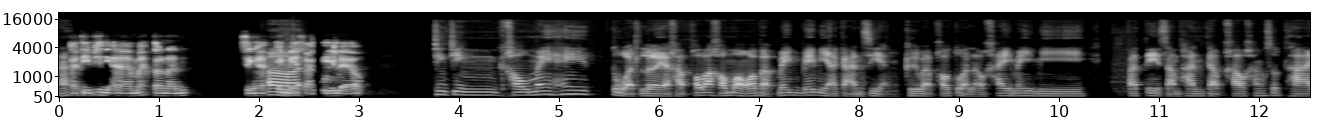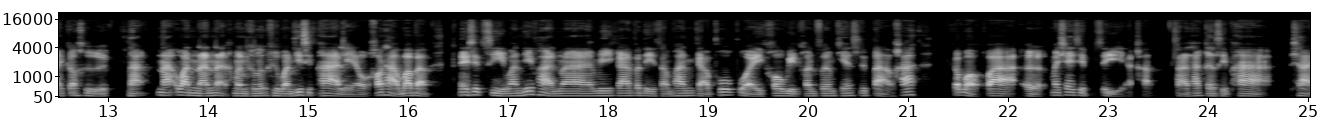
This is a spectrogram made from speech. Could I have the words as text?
ฮะ RT-PCR มั้ยตอนนั้น สิงหาเอ่อเอเมษาปีแล้ว จริง ๆเขาไม่ให้ ตรวจเลยอะครับ เพราะว่าเขามองว่าแบบไม่ไม่มีอาการเสี่ยง คือแบบเขาตรวจแล้วไข้ไม่มีปฏิสัมพันธ์กับเขาครั้งสุดท้ายก็คือณณวันนั้นอะมันคือคือวันที่สิบห้าแล้วเขาถามว่าแบบในสิบสี่วันที่ผ่านมามีการปฏิสัมพันธ์กับผู้ป่วยโควิด confirm case หรือเปล่าคะก็บอกว่าเออไม่ใช่สิบสี่อะครับแต่ถ้าเกิดสิบห้าใช่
